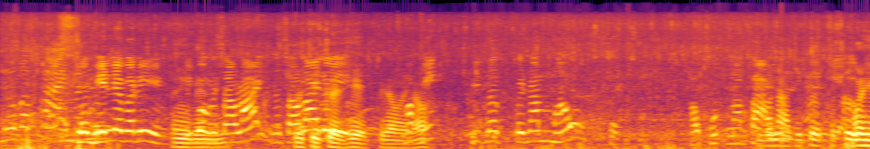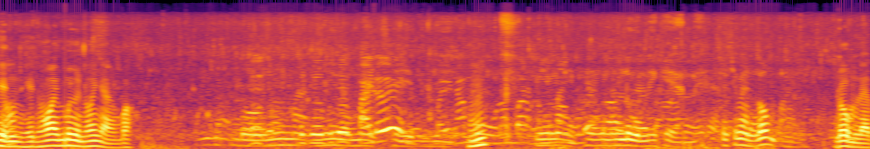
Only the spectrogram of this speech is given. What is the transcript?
เรือบัพายชมเห็นเลยวันนี้ที่พวกสาวไล่สาวจุดไล่ที่เลเกิดยเหตุพี่น้องมาเนาะพลิกพลิกแล้วไปนำเฮาเขาพุดน้ำตาบ่น่าสิเกิดก็เกิดบ่เห็นเนาะเห็นห้อยมือห้อยหยังบ่ บ่มีไม้ไปเจอไปเจอไปเลยไปน้ำหมูน้ำบ้านมีไม้แพงมันหลุนในแขนก็สิแม่นล่มไอ้ล่มแล้ว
